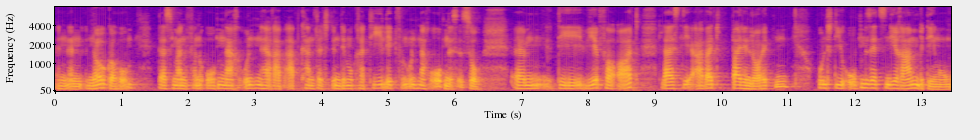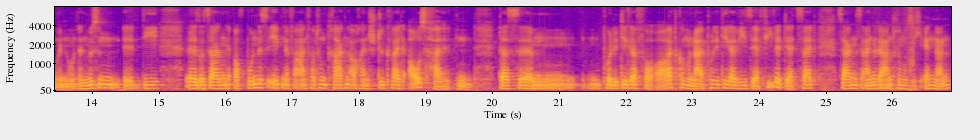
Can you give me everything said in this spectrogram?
ein, No-Go, dass man von oben nach unten herab abkantelt. Denn Demokratie lebt von unten nach oben. Das ist so. Ähm, die, wir vor Ort leisten die Arbeit bei den Leuten und die oben setzen die Rahmenbedingungen. Und dann müssen äh, die äh, sozusagen auf Bundesebene Verantwortung tragen, auch ein Stück weit aushalten, dass ähm, Politiker vor Ort, Kommunalpolitiker, wie sehr viele derzeit, sagen, das eine oder andere muss sich ändern.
